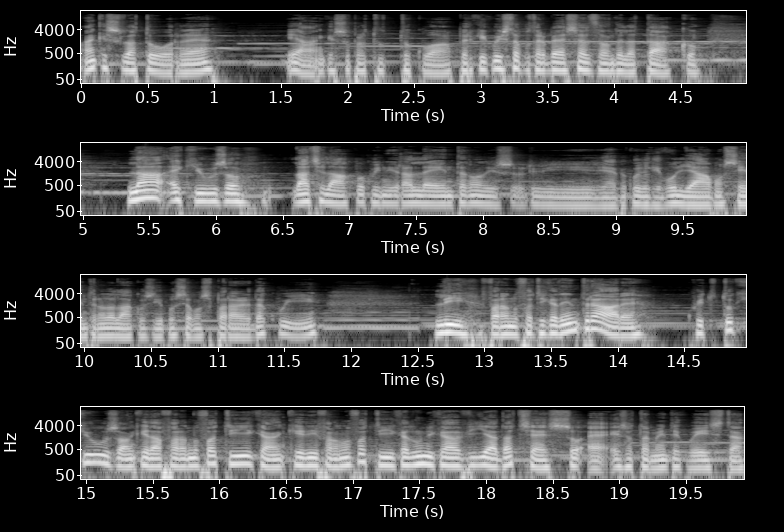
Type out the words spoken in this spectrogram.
anche sulla torre, e anche soprattutto qua, perché questa potrebbe essere la zona dell'attacco. Là è chiuso, là c'è l'acqua, quindi rallentano, è quello che vogliamo, se entrano da là così possiamo sparare da qui. Lì faranno fatica ad entrare, qui tutto chiuso, anche là faranno fatica, anche lì faranno fatica, l'unica via d'accesso è esattamente questa.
